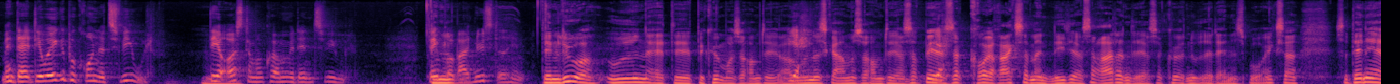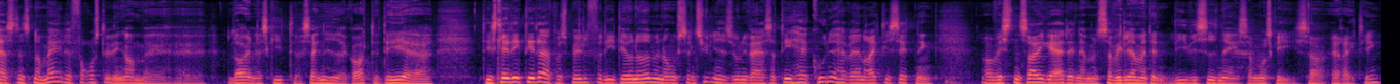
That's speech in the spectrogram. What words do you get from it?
men det er jo ikke på grund af tvivl. Det er os, der må komme med den tvivl. Den går bare et nyt sted hen. Den lyver uden at uh, bekymre sig om det, og ja. uden at skamme sig om det, og så, beder, ja. så korrekser man den i det, og så retter den det, og så kører den ud af et andet spor. Ikke? Så, så den her sådan, normale forestilling om, at uh, løgn er skidt, og sandhed er godt, det er, det er slet ikke det, der er på spil, fordi det er jo noget med nogle sandsynlighedsuniverser. Det her kunne have været en rigtig sætning, og hvis den så ikke er det, jamen, så vælger man den lige ved siden af, som måske så er rigtig. Ikke?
